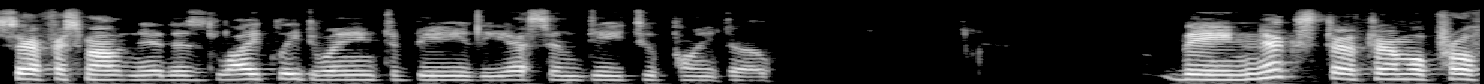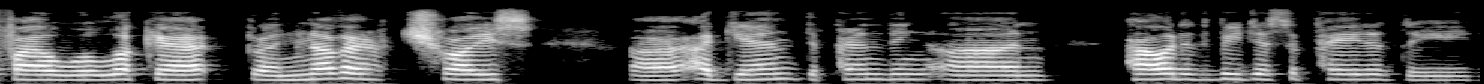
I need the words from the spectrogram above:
surface mount, and it is likely, Dwayne, to be the SMD 2.0. The next uh, thermal profile we'll look at another choice uh, again, depending on it to be dissipated, the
